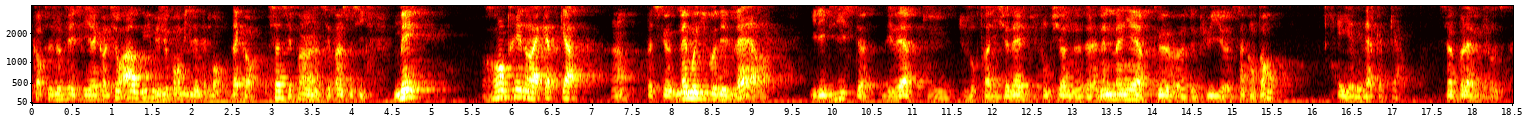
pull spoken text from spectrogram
quand je fais essayer la correction, « Ah oui, mais j'ai pas envie de les mettre. » Bon, d'accord, ça, c'est pas, pas un souci. Mais rentrer dans la 4K, hein, parce que même au niveau des verres, il existe des verres qui, toujours traditionnels qui fonctionnent de la même manière que euh, depuis 50 euh, ans, et il y a des verres 4K. C'est un peu la même chose.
